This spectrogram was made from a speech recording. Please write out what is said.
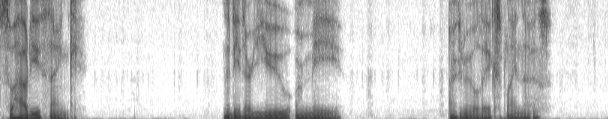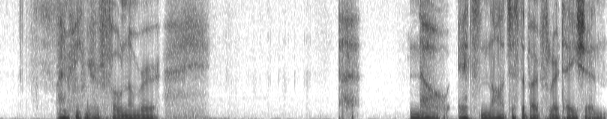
So, how do you think that either you or me going to be able to explain this? I mean, your phone number. Uh, no, it's not just about flirtation.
